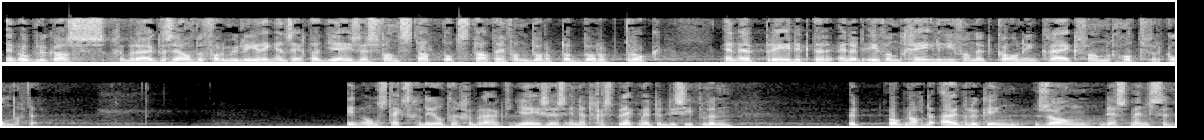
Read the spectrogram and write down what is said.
En ook Lucas gebruikt dezelfde formulering en zegt dat Jezus van stad tot stad en van dorp tot dorp trok en er predikte en het evangelie van het koninkrijk van God verkondigde. In ons tekstgedeelte gebruikt Jezus in het gesprek met de discipelen het, ook nog de uitdrukking zoon des mensen.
